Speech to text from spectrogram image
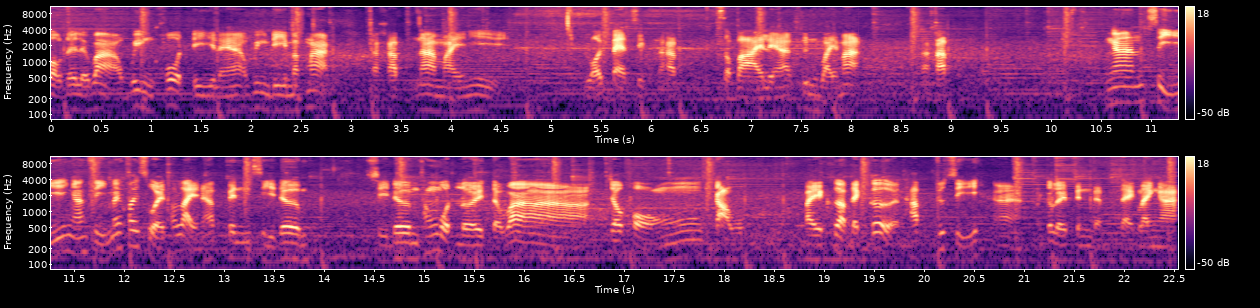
บอกได้เลยว่าวิ่งโคตรดีเลยฮะวิ่งดีมากๆนะครับ หน้าไม้นี่ 180 นะครับ สบายเลยฮะขึ้นไวมากนะครับ งานสีงานสีไม่ค่อยสวยเท่าไหร่นะเป็นสีเดิม สีเดิมทั้งหมดเลย แต่ว่าเจ้าของเก่าไปเคลือบแลกเกอร์ทับชุดสีอ่ามันก็เลยเป็นแบบแตกลายงา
